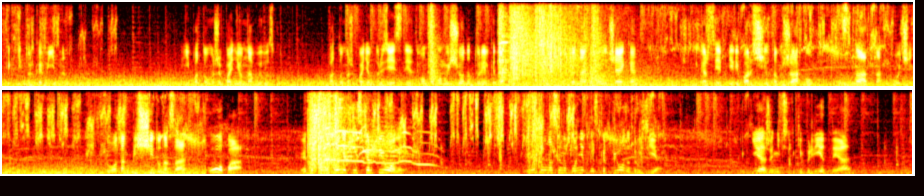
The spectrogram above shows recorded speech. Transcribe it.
Какие только видно. И потом уже пойдем на вылазку. Потом уже пойдем, друзья, исследовать. Вон, по-моему, еще одна турелька, да? Ну-ка, на-ка, получай-ка. Мне кажется, я переборщил, там жахнул. Знатно очень. Кто там пищит у нас, а? Опа! Это же инопланетные скорпионы. Это у нас инопланетные скорпионы, друзья. Какие же они все-таки вредные, а?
